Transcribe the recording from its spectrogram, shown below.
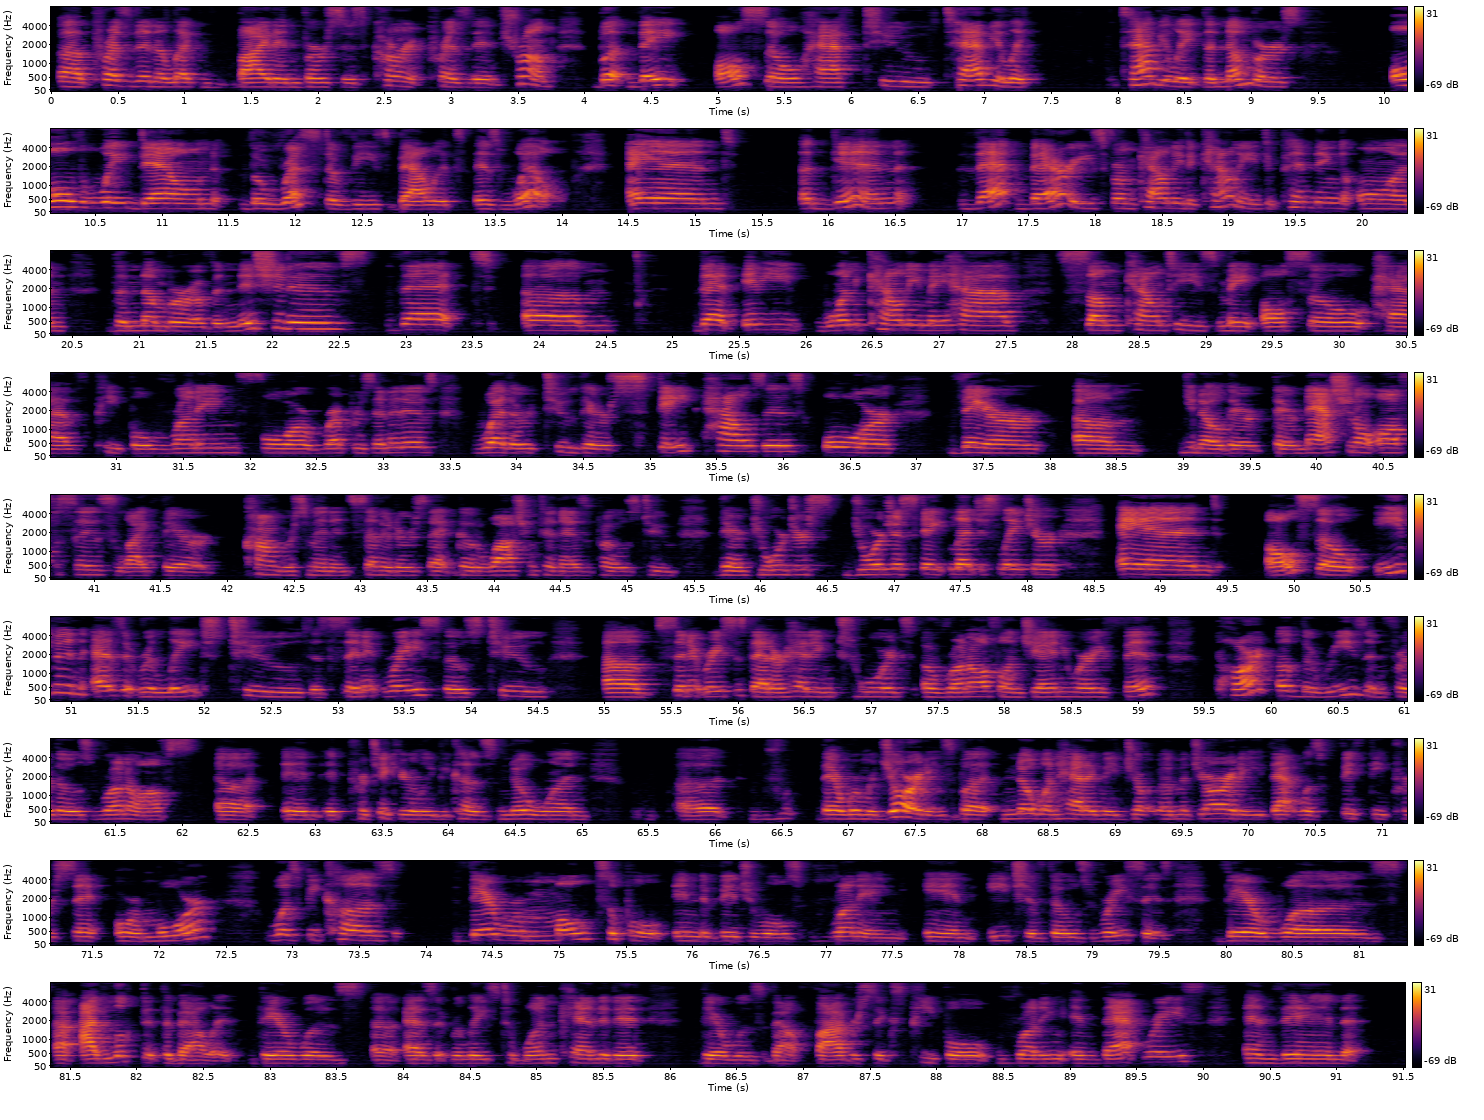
uh, President elect Biden versus current President Trump, but they also have to tabulate tabulate the numbers all the way down the rest of these ballots as well. And again, that varies from county to county depending on the number of initiatives that um, that any one county may have. Some counties may also have people running for representatives, whether to their state houses or their, um, you know, their their national offices, like their congressmen and senators that go to Washington, as opposed to their Georgia Georgia state legislature, and also even as it relates to the Senate race, those two uh, Senate races that are heading towards a runoff on January 5th. Part of the reason for those runoffs, uh, particularly because no one, uh, there were majorities, but no one had a, major- a majority that was 50% or more, was because there were multiple individuals running in each of those races. There was uh, i looked at the ballot. There was uh, as it relates to one candidate there was about five or six people running in that race. And then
